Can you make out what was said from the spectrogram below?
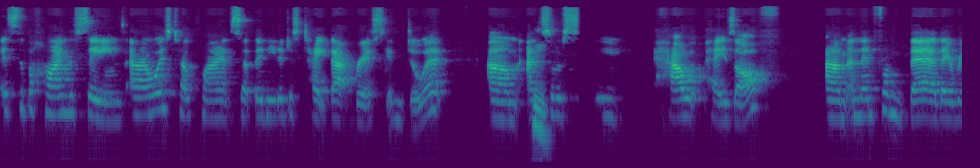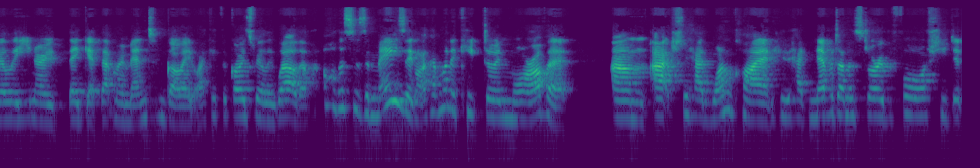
it's the behind the scenes, and I always tell clients that they need to just take that risk and do it, um, and hmm. sort of see how it pays off. Um, and then from there, they really, you know, they get that momentum going. Like if it goes really well, they're like, oh, this is amazing. Like I'm going to keep doing more of it. Um, I actually had one client who had never done a story before. She did.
